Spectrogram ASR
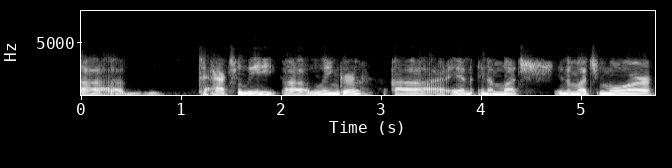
uh, to actually uh, linger uh, in, in a much in a much more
